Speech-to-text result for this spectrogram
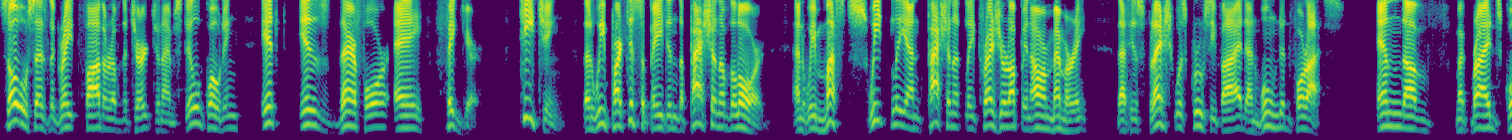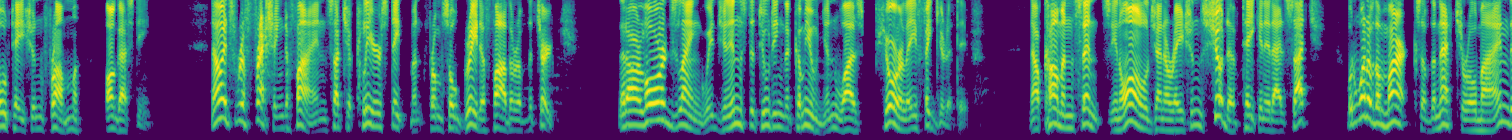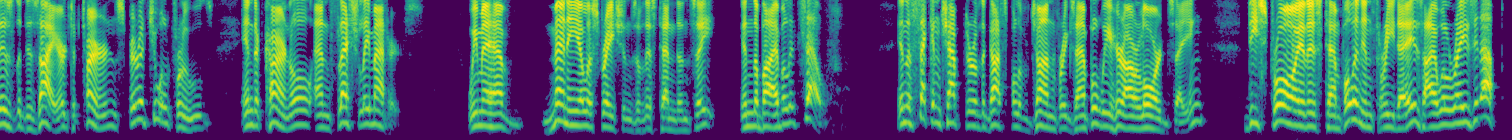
So, says the great father of the church, and I'm still quoting, it is therefore a figure, teaching that we participate in the passion of the Lord, and we must sweetly and passionately treasure up in our memory that his flesh was crucified and wounded for us. End of MacBride's quotation from Augustine. Now it's refreshing to find such a clear statement from so great a father of the church that our Lord's language in instituting the communion was purely figurative. Now, common sense in all generations should have taken it as such, but one of the marks of the natural mind is the desire to turn spiritual truths into carnal and fleshly matters. We may have many illustrations of this tendency in the Bible itself. In the second chapter of the Gospel of John, for example, we hear our Lord saying, Destroy this temple, and in three days I will raise it up.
